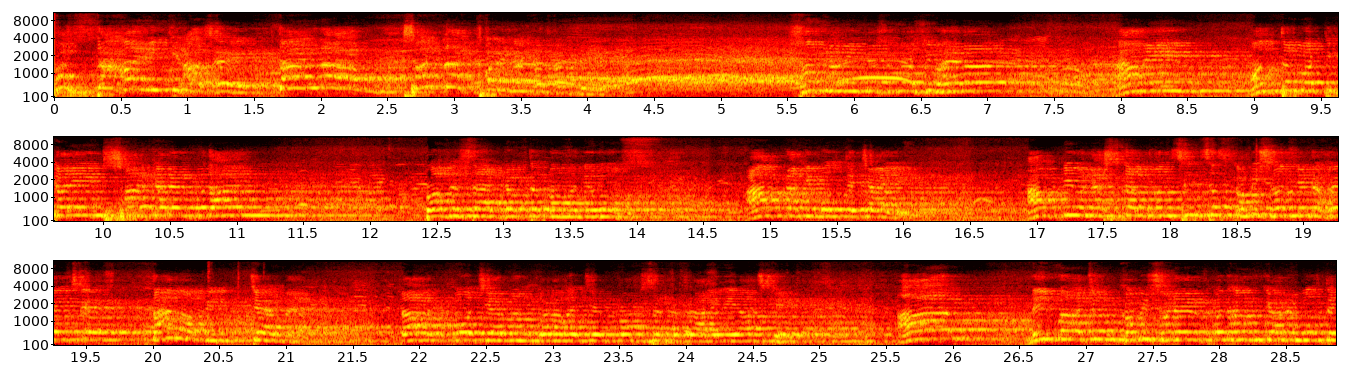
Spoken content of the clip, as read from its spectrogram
সংস্থা হয় ইতিহাসে তার নাম স্বর্ণাক্ষরে লেখা থাকবে। সংগ্রামী দেশবাসী ভাইরা আমি অন্তর্বর্তীকালীন সরকারের প্রধান প্রফেসর ডক্টর মোহাম্মদ ইউনুস, আপনাকে বলতে চাই, আপনিও ন্যাশনাল কনসেনসাস কমিশন যেটা হয়েছে, তার আপনি চেয়ারম্যান তার কো চেয়ারম্যান করা হয়েছে প্রফেসর ডক্টর আলী আজকে। আর নির্বাচন কমিশনের আমি বলতে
